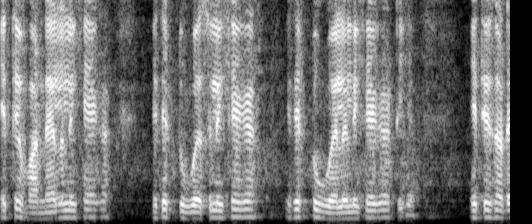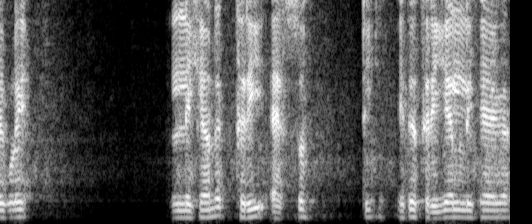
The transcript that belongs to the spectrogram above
ਇੱਥੇ 1l ਲਿਖਿਆ ਹੈਗਾ, ਇੱਥੇ 2s ਲਿਖਿਆ ਹੈਗਾ, ਇੱਥੇ 2l ਲਿਖਿਆ ਹੈਗਾ, ਠੀਕ ਹੈ। ਇੱਥੇ ਸਾਡੇ ਕੋਲੇ ਲਿਖਿਆ ਉਹਨੇ 3s ਠੀਕ ਹੈ। ਇੱਥੇ 3l ਲਿਖਿਆ ਹੈਗਾ,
